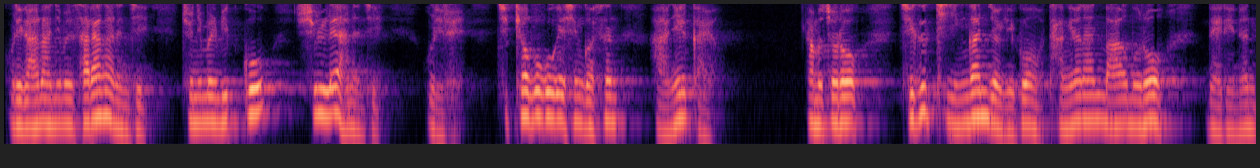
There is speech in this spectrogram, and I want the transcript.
우리가 하나님을 사랑하는지, 주님을 믿고 신뢰하는지, 우리를 지켜보고 계신 것은 아닐까요? 아무쪼록 지극히 인간적이고 당연한 마음으로 내리는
